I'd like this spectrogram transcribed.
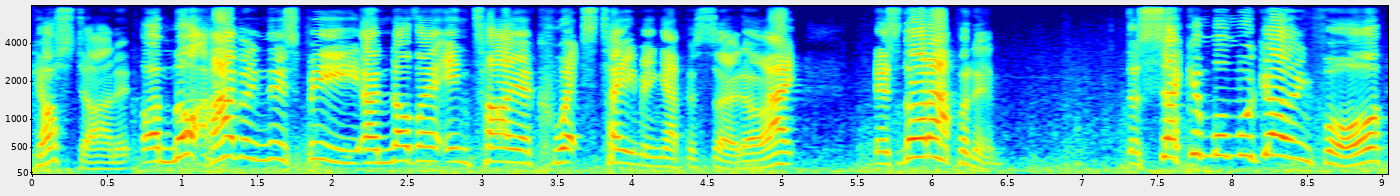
Gosh darn it. I'm not having this be another entire Quetz taming episode, alright? It's not happening. The second one we're going for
